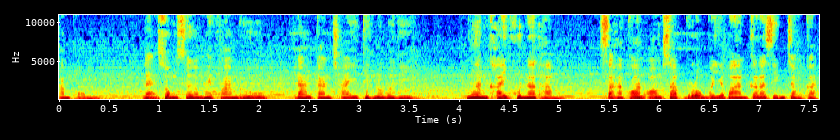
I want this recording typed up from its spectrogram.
ทำผม และส่งเสริมให้ความรู้ด้านการใช้เทคโนโลยี เงื่อนไขคุณธรรม สหกรณ์ออมทรัพย์โรงพยาบาลกระสินจำกัด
